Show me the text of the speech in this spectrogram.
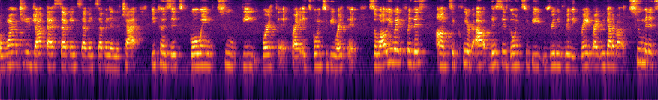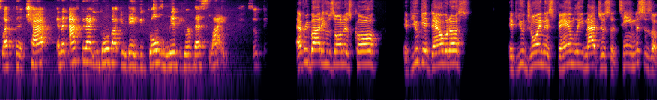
I want you to drop that 777 in the chat because it's going to be worth it, right? It's going to be worth it. So while you wait for this um, to clear out, this is going to be really, really great, right? We got about two minutes left in the chat. And then after that, you go about your day. You go live your best life. So everybody who's on this call, if you get down with us, if you join this family, not just a team, this is a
